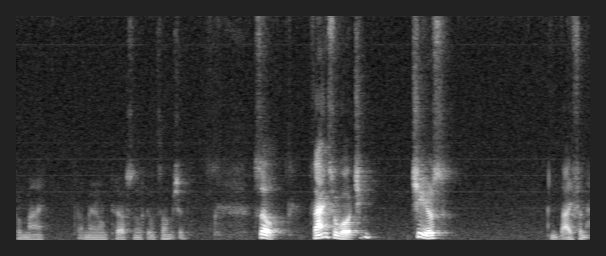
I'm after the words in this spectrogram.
for my for my own personal consumption. So, thanks for watching. Cheers, and bye for now.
